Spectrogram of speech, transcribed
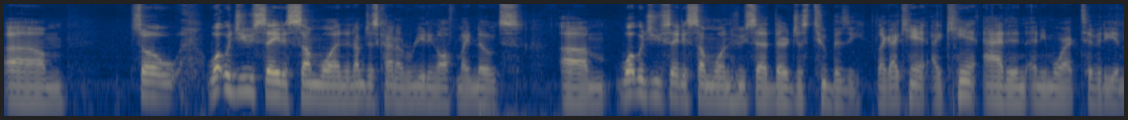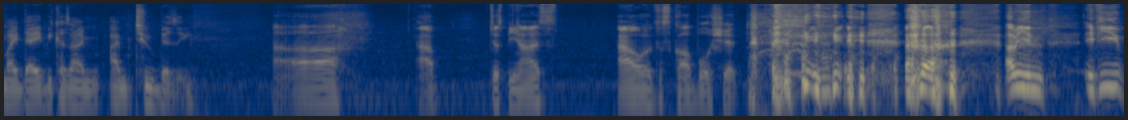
Um, so, what would you say to someone? And I'm just kind of reading off my notes. Um, what would you say to someone who said they're just too busy? Like I can't, I can't add in any more activity in my day because I'm, I'm too busy. Uh, just be honest. I'll just call bullshit. I mean, if you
